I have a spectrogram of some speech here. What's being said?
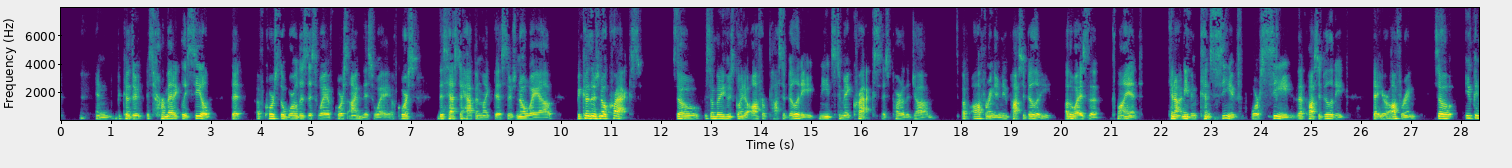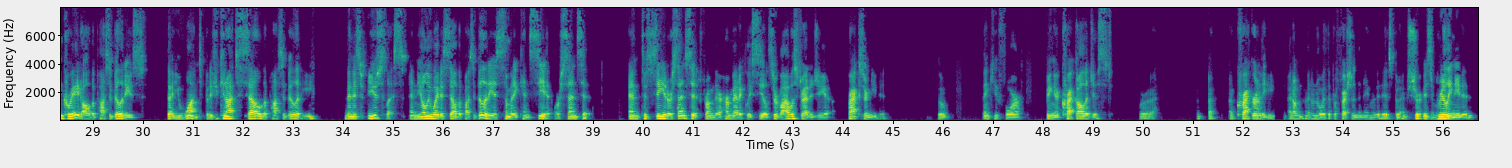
And because it's hermetically sealed, that of course the world is this way, of course I'm this way, of course this has to happen like this, there's no way out, because there's no cracks. So somebody who's going to offer possibility needs to make cracks as part of the job of offering a new possibility. Otherwise, the client cannot even conceive or see that possibility that you're offering. So you can create all the possibilities that you want. But if you cannot sell the possibility, then it's useless. And the only way to sell the possibility is somebody can see it or sense it. And to see it or sense it from their hermetically sealed survival strategy, cracks are needed. So thank you for being a crackologist or a, a, a crackerly. I don't I don't know what the profession, the name of it is, but I'm sure it's really needed.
